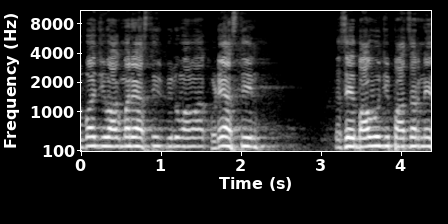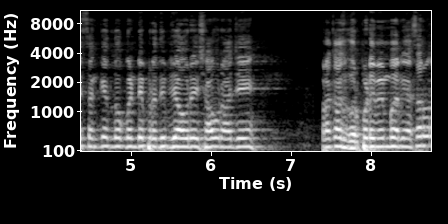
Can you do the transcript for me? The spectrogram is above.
सुभाषजी वाघमारे असतील पिलू मामा खुडे असतील तसेच बाबूजी पाचरणे संकेत लोखंडे प्रदीप जावरे शाहू राजे प्रकाश घोरपडे मेंबर या सर्व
